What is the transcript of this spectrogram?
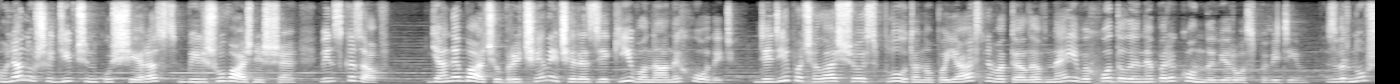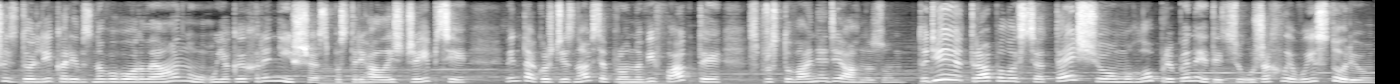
Оглянувши дівчинку ще раз більш уважніше, він сказав: Я не бачу причини, через які вона не ходить. Діді почала щось плутано пояснювати, але в неї виходили непереконливі розповіді. Звернувшись до лікарів з Нового Орлеану, у яких раніше спостерігались Джипсі, він також дізнався про нові факти спростування діагнозу. Тоді трапилося те, що могло припинити цю жахливу історію.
